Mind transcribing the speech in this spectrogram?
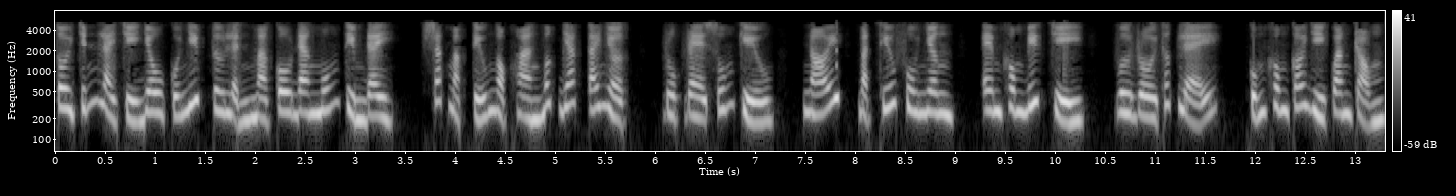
tôi chính là chị dâu của nhiếp tư lệnh mà cô đang muốn tìm đây, sắc mặt Tiểu Ngọc Hoàng bất giác tái nhợt, ruột rè xuống kiệu, nói, bạch thiếu phu nhân, em không biết chị, vừa rồi thất lễ, cũng không có gì quan trọng,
